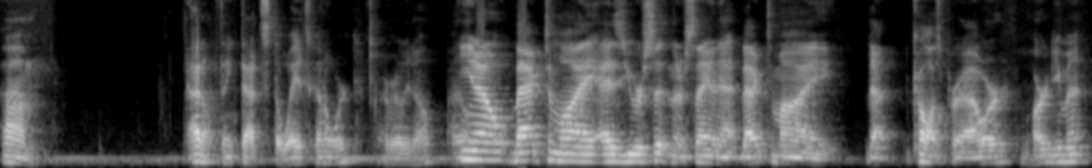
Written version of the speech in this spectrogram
Um, I don't think that's the way it's going to work. I really don't. I don't You know, back to my as you were sitting there saying that, back to my that cost per hour argument.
